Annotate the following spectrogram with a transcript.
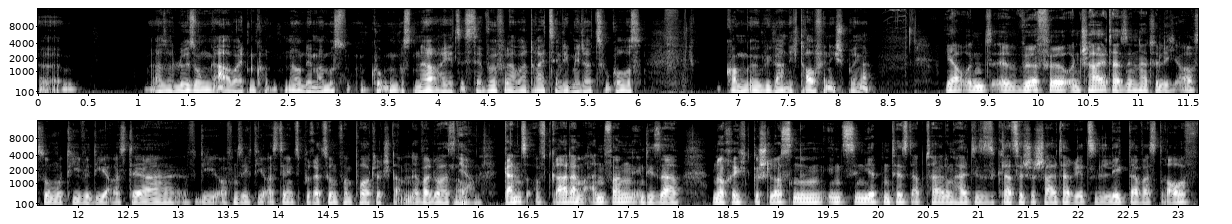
äh, also Lösungen erarbeiten konnten. Ne? Und immer muss, gucken mussten, ja, jetzt ist der Würfel aber drei Zentimeter zu groß. Ich komme irgendwie gar nicht drauf, wenn ich springe. Ja, und äh, Würfel und Schalter sind natürlich auch so Motive, die aus der, die offensichtlich aus der Inspiration von Portal stammen, ne? weil du hast ja. auch ganz oft gerade am Anfang in dieser noch recht geschlossenen, inszenierten Testabteilung halt dieses klassische Schalterrätsel, leg da was drauf,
